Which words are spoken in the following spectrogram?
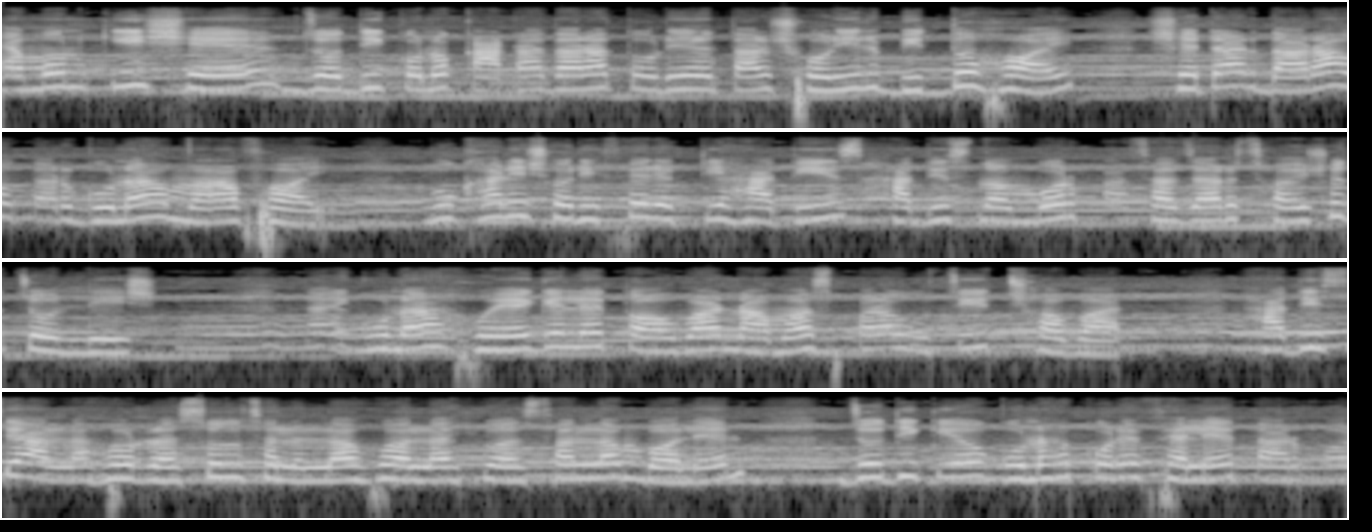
এমনকি সে যদি কোনো কাটা দ্বারা তরি, তার শরীর বিদ্ধ হয়, সেটার দ্বারাও তার গুনাহ মাফ হয়। বুখারি শরীফের একটি হাদিস হাদিস নম্বর পাঁচ হাজার ছয়শো চল্লিশ। তাই গুনাহ হয়ে গেলে তওবার নামাজ পড়া উচিত সবার। হাদিসে আল্লাহর রাসুল সাল্লাহু আল্লাহি আসাল্লাম বলেন, যদি কেউ গুনাহ করে ফেলে, তারপর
